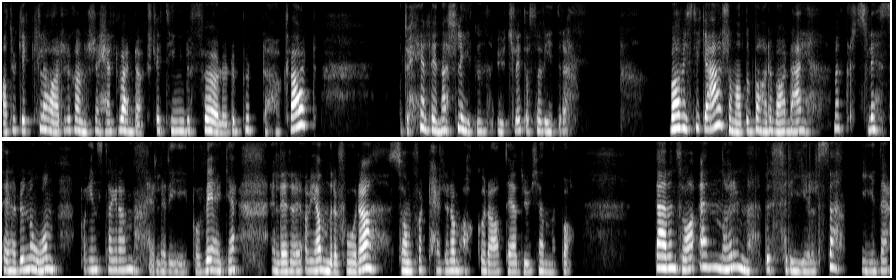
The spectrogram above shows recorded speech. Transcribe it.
At du ikke klarer kanskje helt hverdagslige ting du føler du burde ha klart. At du hele tiden er sliten, utslitt osv. Hva hvis det ikke er sånn at det bare var deg, men plutselig ser du noen på Instagram eller i, på VG eller i andre fora som forteller om akkurat det du kjenner på. Det er en så enorm befrielse i det.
